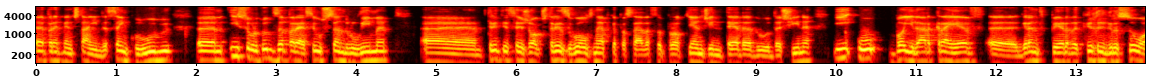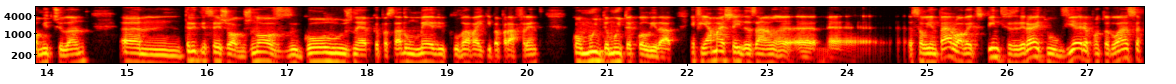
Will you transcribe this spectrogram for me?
aparentemente está ainda sem clube. Um, e, sobretudo, desaparece o Sandro Lima, Uh, 36 jogos, 13 golos na época passada, foi para o Tianjin Teda do, da China, e o Boidar Kraev, uh, grande perda, que regressou ao Midtjylland, um, 36 jogos, 9 golos na época passada, um médio que levava a equipa para a frente com muita, muita qualidade. Enfim, há mais saídas a, a, a salientar, o Alex Pinto, defesa direito, o Vieira, ponta de lança,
